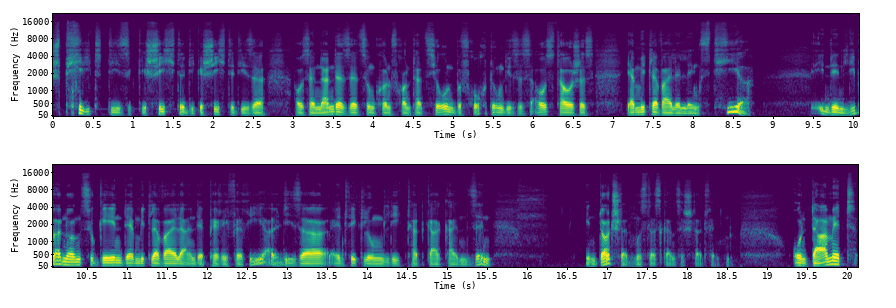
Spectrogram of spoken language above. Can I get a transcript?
spielt diese Geschichte, die Geschichte dieser Auseinandersetzung, Konfrontation, Befruchtung dieses Austausches ja mittlerweile längst hier. In den Libanon zu gehen, der mittlerweile an der Peripherie all dieser Entwicklungen liegt, hat gar keinen Sinn. In Deutschland muss das Ganze stattfinden. Und damit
